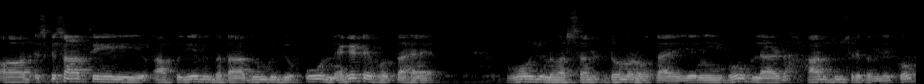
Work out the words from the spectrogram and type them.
اور اس کے ساتھ ہی آپ کو یہ بھی بتا دوں کہ جو او نیگیٹو ہوتا ہے، وہ یونیورسل ڈونر ہوتا ہے یعنی وہ بلڈ ہر دوسرے بندے کو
